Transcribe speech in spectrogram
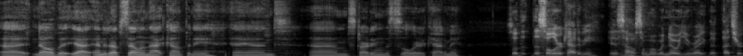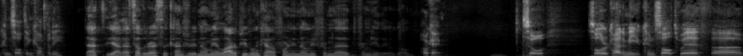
Uh, no, but yeah, ended up selling that company and um, starting the Solar Academy. So the, the Solar Academy is how someone would know you, right? That that's your consulting company. That's yeah, that's how the rest of the country would know me. A lot of people in California know me from the from Helio Gold. Okay. So, Solar Academy, you consult with uh,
